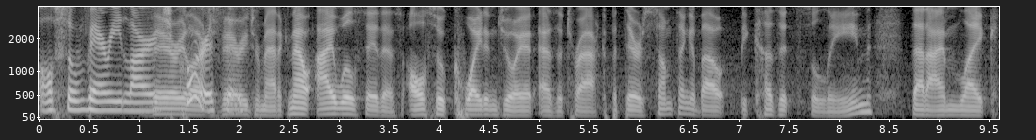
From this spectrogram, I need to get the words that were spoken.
also very large very choruses. large, very dramatic. Now, I will say this: also quite enjoy it as a track, but there's something about because it's Celine that I'm like,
